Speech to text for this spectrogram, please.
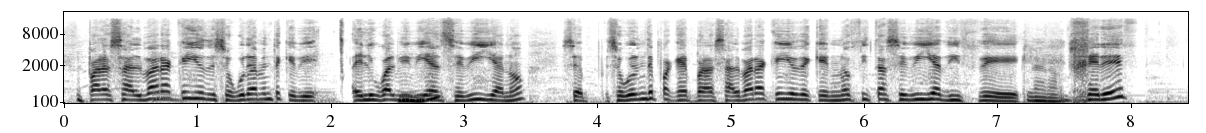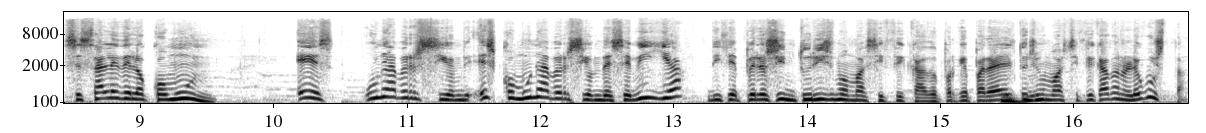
para salvar aquello de seguramente que él igual vivía en Sevilla, ¿no? Se- seguramente para, que, para salvar aquello de que no cita Sevilla, dice, Jerez se sale de lo común. Es una versión, es como una versión de Sevilla, dice, pero sin turismo masificado, porque para él el turismo masificado no le gusta.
